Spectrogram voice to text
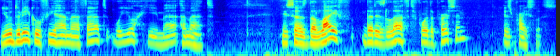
يدرك فيها ما فات ويحيي ما أمات. He says, the life that is left for the person is priceless.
